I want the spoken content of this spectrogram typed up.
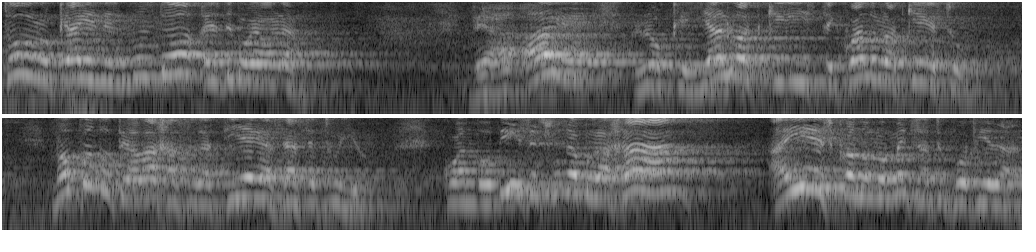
todo lo que hay en el mundo es de Boreolam. Ve'aretz, lo que ya lo adquiriste, ¿cuándo lo adquieres tú? No cuando trabajas la tierra se hace tuyo. Cuando dices una braja, ahí es cuando lo metes a tu propiedad.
